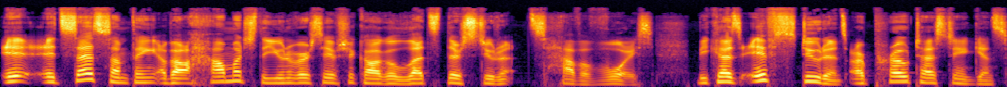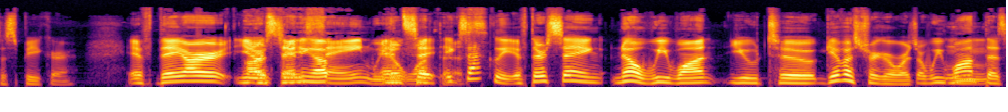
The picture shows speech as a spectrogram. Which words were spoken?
it, it says something about how much the University of Chicago lets their students have a voice. Because if students are protesting against a speaker, if they are, you know, Aren't they standing up saying we and don't say want this? exactly, if they're saying no, we want you to give us trigger words or we want this,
